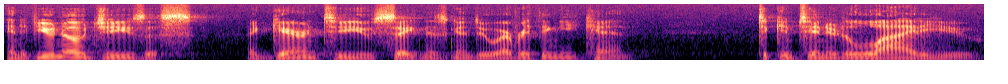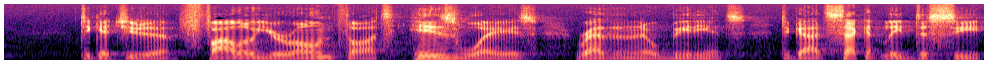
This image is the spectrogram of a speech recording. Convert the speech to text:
And if you know Jesus, I guarantee you Satan is going to do everything he can to continue to lie to you, to get you to follow your own thoughts, his ways, rather than obedience to God. Secondly, deceit.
